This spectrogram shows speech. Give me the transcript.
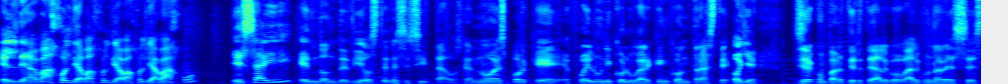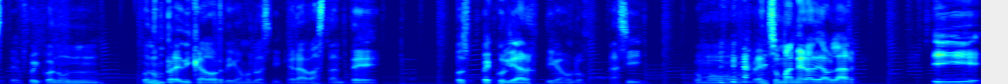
el de abajo, el de abajo, el de abajo, el de abajo, es ahí en donde Dios te necesita. O sea, no es porque fue el único lugar que encontraste. Oye, quisiera compartirte algo. Alguna vez este, fui con un, con un predicador, digámoslo así, que era bastante pues peculiar, digámoslo así, como en su manera de hablar. Y,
